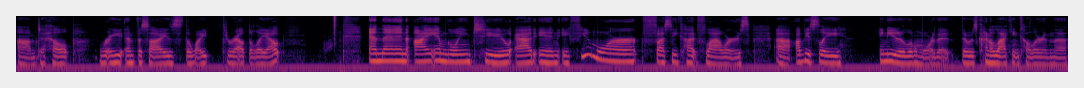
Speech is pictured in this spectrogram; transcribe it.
um, to help re-emphasize the white throughout the layout. And then I am going to add in a few more fussy cut flowers. Uh, obviously, I needed a little more. That there was kind of lacking color in the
